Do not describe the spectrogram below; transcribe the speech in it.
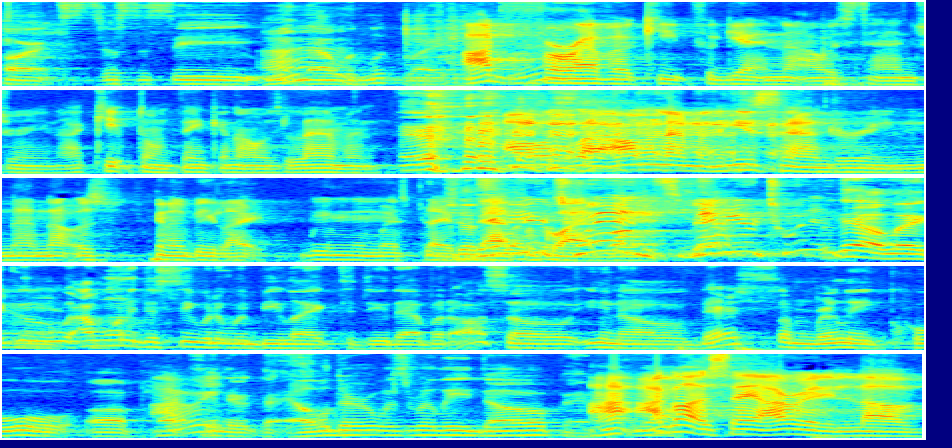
parts just to see what that would look like. I'd forever keep forgetting that I was Tangerine. I kept on thinking I was Lemon. I was like, I'm Lemon, he's Tangerine. And then that was going to be like, we almost played Just that like- for quite a bit. Maybe you're twins. Yeah, like I wanted to see what it would be like to do that, but also, you know, there's some really cool uh, parts in there. The Elder was really dope. And, I, I gotta say, I really love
